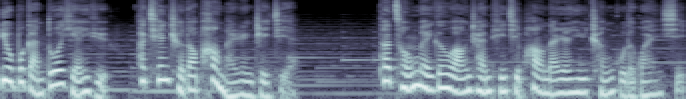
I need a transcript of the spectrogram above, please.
又不敢多言语，怕牵扯到胖男人这节。他从没跟王禅提起胖男人与陈谷的关系，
